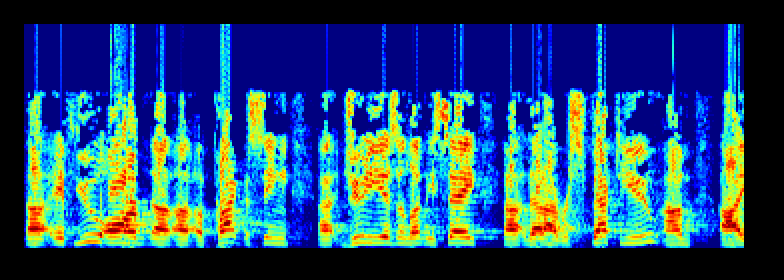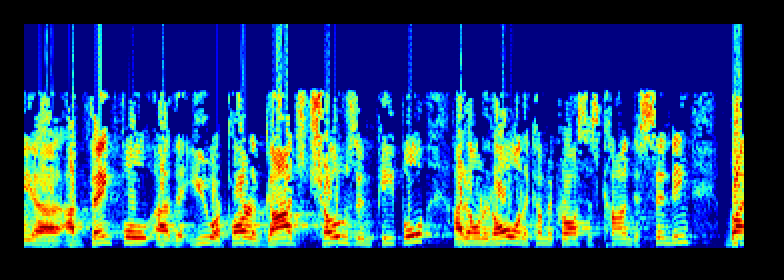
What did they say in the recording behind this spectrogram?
uh, if you are uh, uh, uh practicing uh, Judaism, let me say that I respect you. Um, I, I'm thankful that you are part of God's chosen people. I don't at all want to come across as condescending, but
